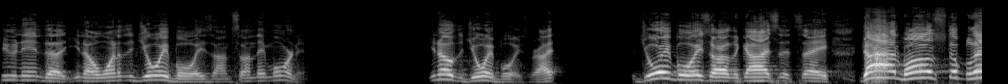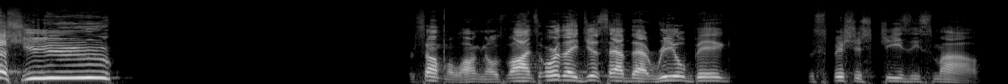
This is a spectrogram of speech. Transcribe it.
tune in to, you know, one of the Joy Boys on Sunday morning. You know the Joy Boys, right? The Joy Boys are the guys that say, God wants to bless you or something along those lines. Or they just have that real big, suspicious, cheesy smile.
